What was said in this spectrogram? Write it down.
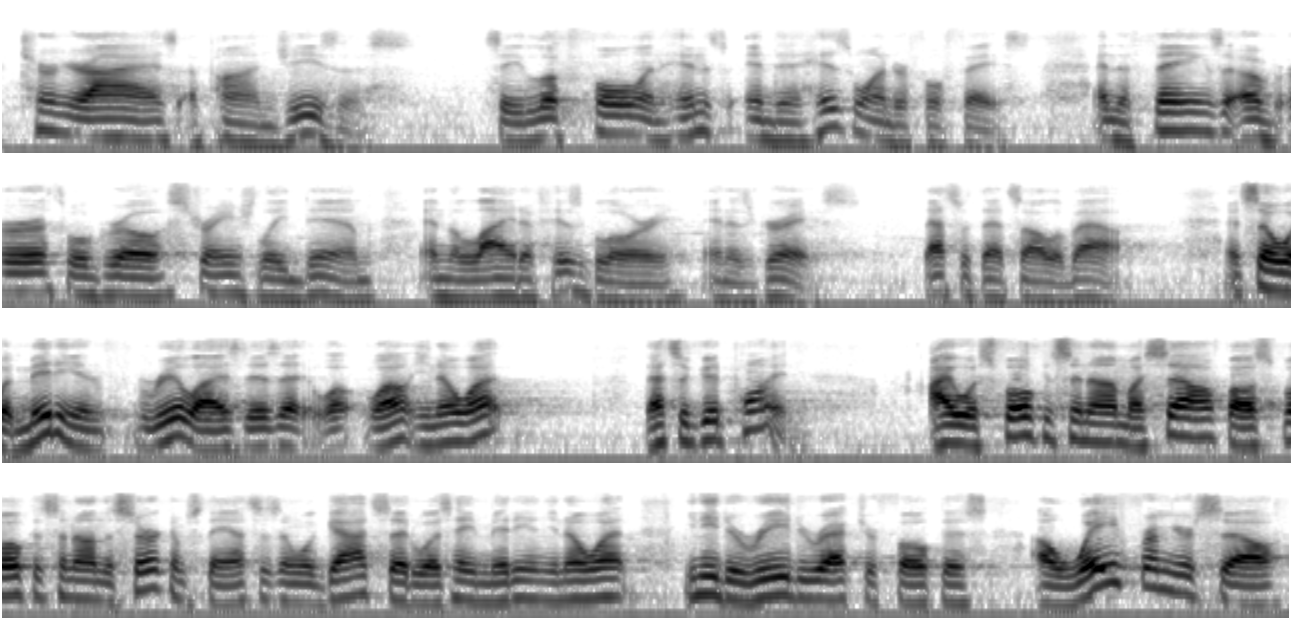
Turn your eyes upon Jesus. See, look full in his, into his wonderful face and the things of earth will grow strangely dim in the light of his glory and his grace. That's what that's all about. And so what Midian realized is that, well, you know what? That's a good point. I was focusing on myself, I was focusing on the circumstances, and what God said was, hey, Midian, you know what? You need to redirect your focus away from yourself,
